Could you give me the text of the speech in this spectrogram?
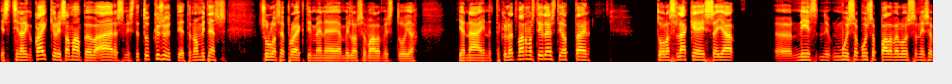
Ja sitten siinä niin kaikki oli saman pöydän ääressä, niin sitten kysyttiin, että no miten sulla se projekti menee ja milloin se valmistuu ja, ja näin. Että kyllä että varmasti yleisesti ottaen tuolla Slackeissä ja ö, niin, muissa, muissa palveluissa, niin se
